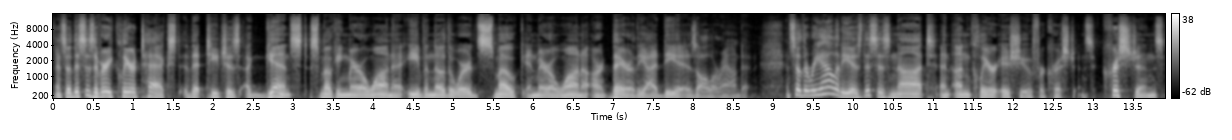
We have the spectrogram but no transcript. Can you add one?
And so, this is a very clear text that teaches against smoking marijuana, even though the words smoke and marijuana aren't there. The idea is all around it. And so the reality is, this is not an unclear issue for Christians. Christians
